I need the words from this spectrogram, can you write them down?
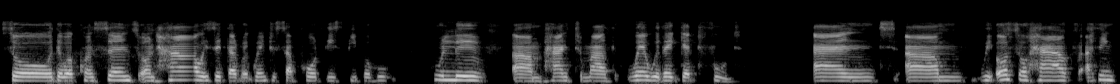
So there were concerns on how is it that we're going to support these people who who live um, hand to mouth, where will they get food? And um, we also have, I think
